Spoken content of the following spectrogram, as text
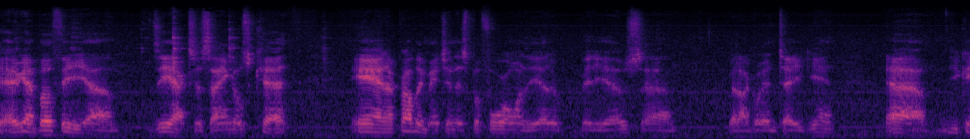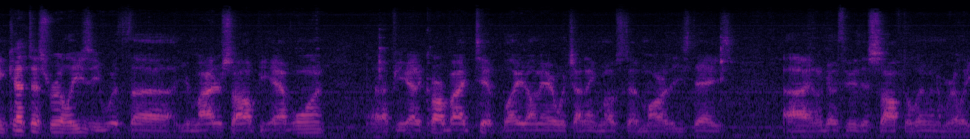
Okay, I got both the um, Z-axis angles cut, and I probably mentioned this before in one of the other videos, uh, but I'll go ahead and tell you again. Uh, you can cut this real easy with uh, your miter saw if you have one. Uh, if you got a carbide tip blade on there, which I think most of them are these days, uh, it'll go through this soft aluminum really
